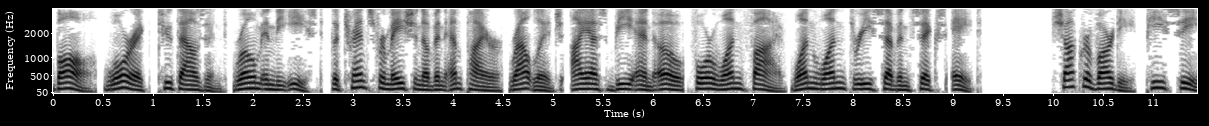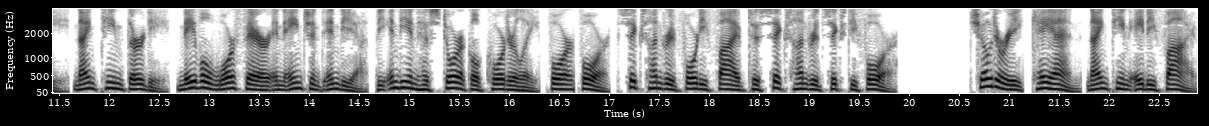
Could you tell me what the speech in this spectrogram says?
Ball, Warwick 2000, Rome in the East, The Transformation of an Empire, Routledge, ISBN 0-415-11376-8. Chakravarty, P.C. 1930, Naval Warfare in Ancient India, The Indian Historical Quarterly, 4 4, 645–664. Chaudhuri, K. N. 1985,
